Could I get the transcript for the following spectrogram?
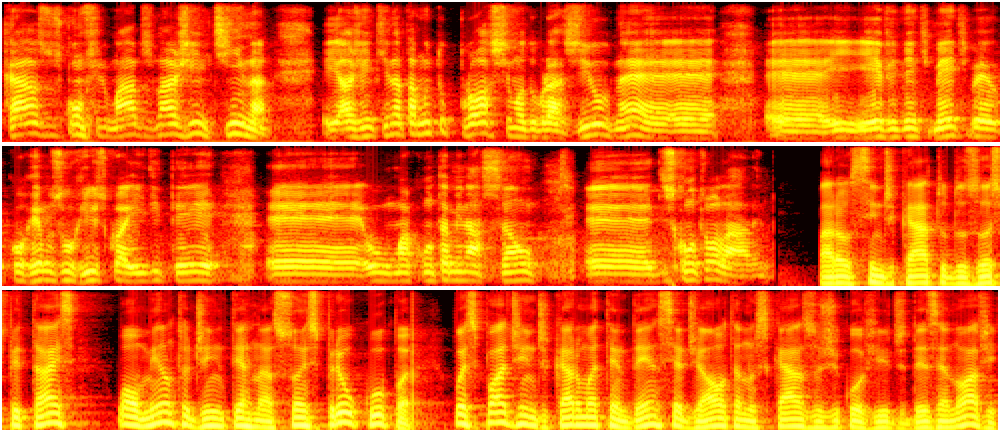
casos confirmados na Argentina. E a Argentina está muito próxima do Brasil, né? É, é, e evidentemente é, corremos o risco aí de ter é, uma contaminação é, descontrolada. Para o Sindicato dos Hospitais, o aumento de internações preocupa, pois pode indicar uma tendência de alta nos casos de Covid-19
